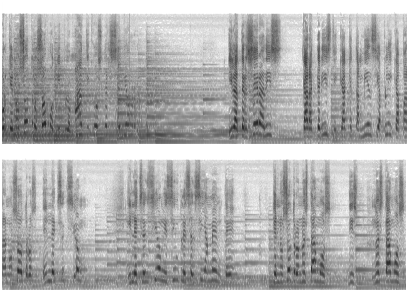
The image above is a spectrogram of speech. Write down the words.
porque nosotros somos diplomáticos del Señor. Y la tercera dice, característica que también se aplica para nosotros es la excepción. Y la excepción es simple y sencillamente que nosotros no estamos, no estamos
